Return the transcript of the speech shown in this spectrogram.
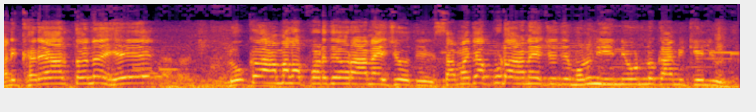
आणि खऱ्या अर्थानं हे लोक आम्हाला पडद्यावर आणायचे होते समाजापुढे आणायचे होते म्हणून ही निवडणूक आम्ही केली होती.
